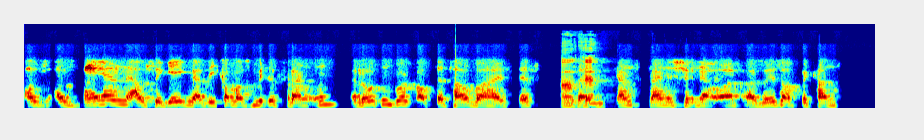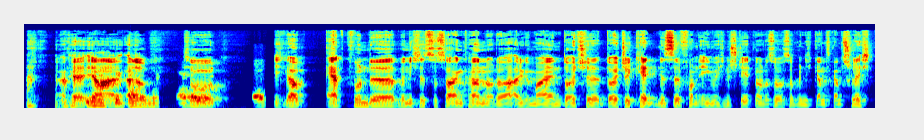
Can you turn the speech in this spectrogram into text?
aus, aus Bayern, aus der Gegend. Also ich komme aus Mittelfranken. Rotenburg ob der Tauber heißt das. Okay. Ein ganz kleiner, schöner Ort. Also ist auch bekannt. Okay, ja, also so, ich glaube, Erdkunde, wenn ich das so sagen kann, oder allgemein deutsche, deutsche Kenntnisse von irgendwelchen Städten oder sowas, da bin ich ganz, ganz schlecht.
